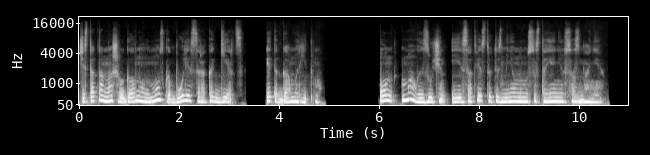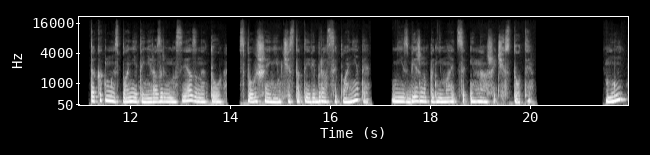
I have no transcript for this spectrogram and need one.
Частота нашего головного мозга более 40 Гц. Это гамма-ритм. Он мало изучен и соответствует измененному состоянию сознания. Так как мы с планетой неразрывно связаны, то с повышением частоты вибраций планеты неизбежно поднимаются и наши частоты. Мы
